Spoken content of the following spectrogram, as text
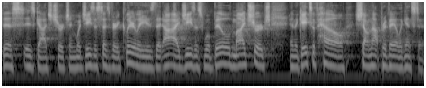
this is God's church. And what Jesus says very clearly is that I, Jesus, will build my church, and the gates of hell shall not prevail against it.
